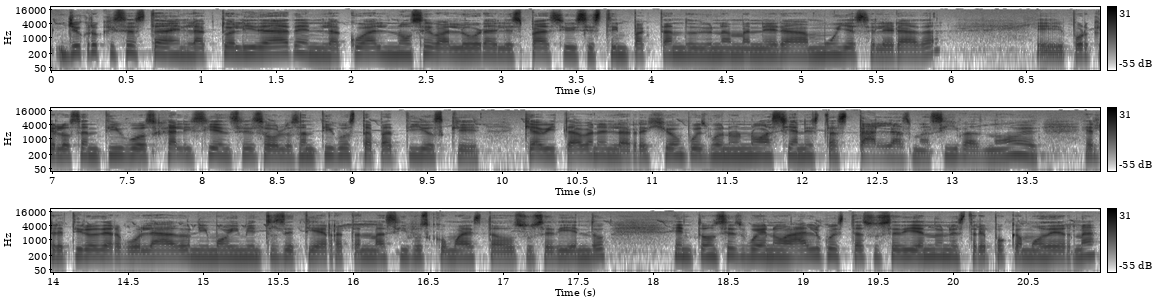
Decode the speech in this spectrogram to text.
yo creo que es hasta en la actualidad en la cual no se valora el espacio y se está impactando de una manera muy acelerada, eh, porque los antiguos jaliscienses o los antiguos tapatíos que, que habitaban en la región, pues bueno, no hacían estas talas masivas, ¿no? El, el retiro de arbolado ni movimientos de tierra tan masivos como ha estado sucediendo. Entonces, bueno, algo está sucediendo en nuestra época moderna,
